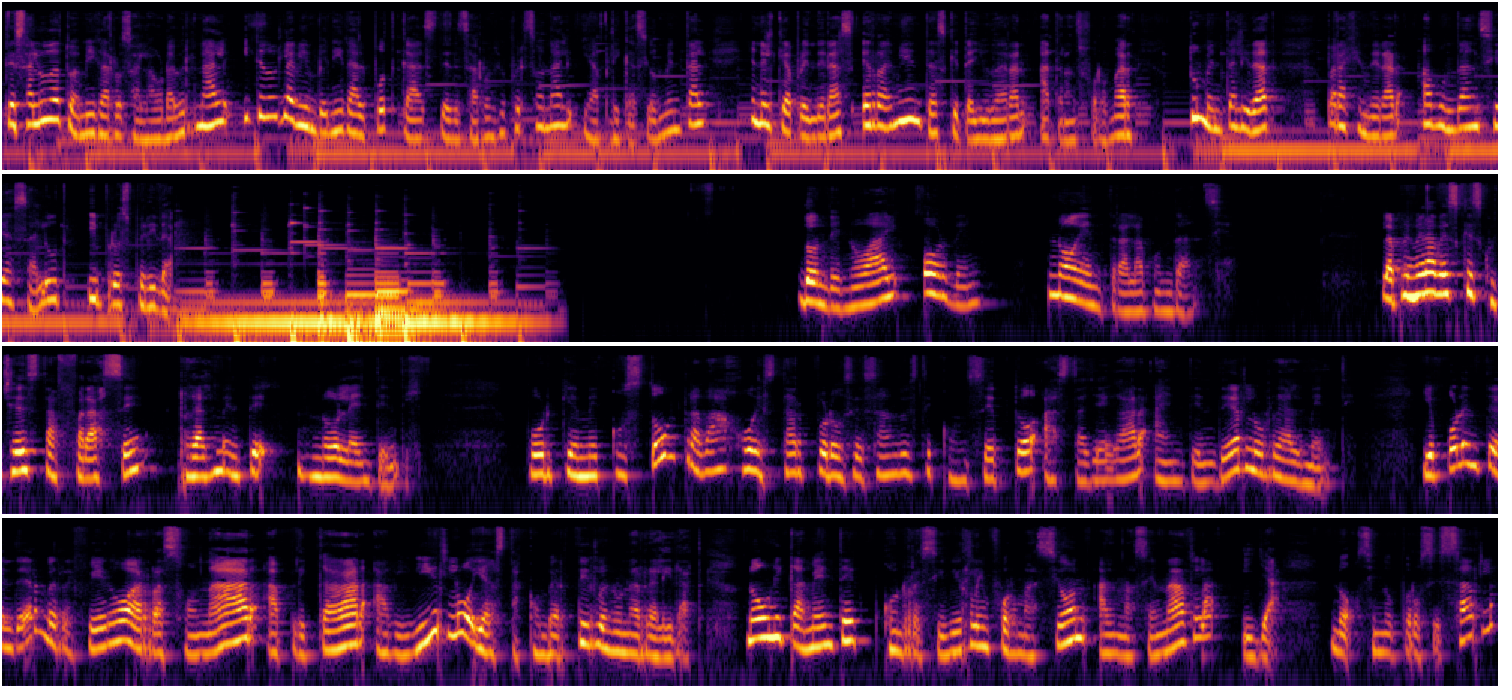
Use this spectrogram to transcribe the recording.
Te saluda tu amiga Rosa Laura Bernal y te doy la bienvenida al podcast de desarrollo personal y aplicación mental en el que aprenderás herramientas que te ayudarán a transformar tu mentalidad para generar abundancia, salud y prosperidad. Donde no hay orden, no entra la abundancia. La primera vez que escuché esta frase, realmente no la entendí porque me costó trabajo estar procesando este concepto hasta llegar a entenderlo realmente. Y por entender me refiero a razonar, aplicar, a vivirlo y hasta convertirlo en una realidad. No únicamente con recibir la información, almacenarla y ya. No, sino procesarla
